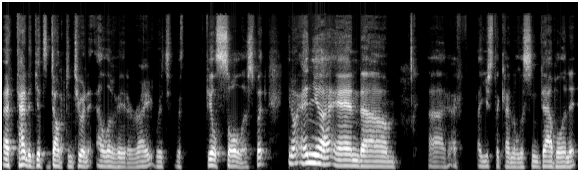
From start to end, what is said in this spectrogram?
That kind of gets dumped into an elevator, right? Which with feels soulless. But you know, Enya and um, uh, I, I used to kind of listen, dabble in it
